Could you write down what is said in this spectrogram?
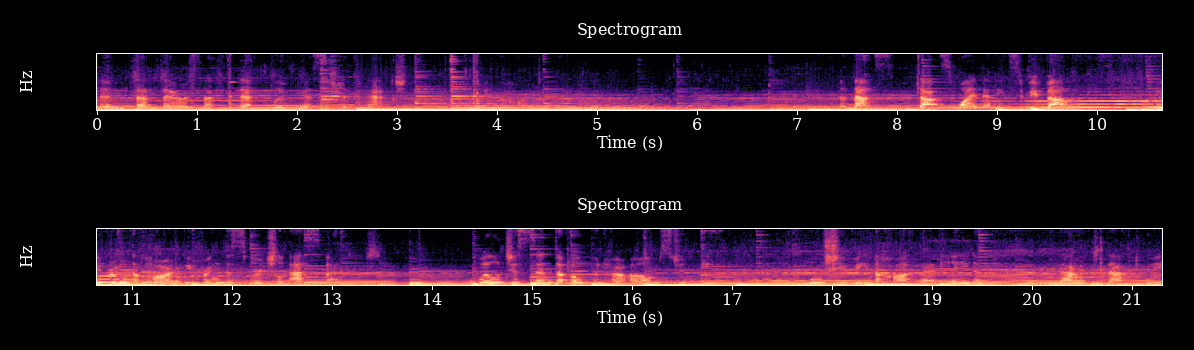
then then there is that that we've missed the connection and. And that's that's why there needs to be balance. We bring the heart, we bring the spiritual aspect. Will Jacinda open her arms to the people? Will she be the heart-led leader that that we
